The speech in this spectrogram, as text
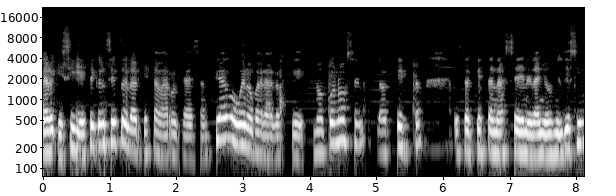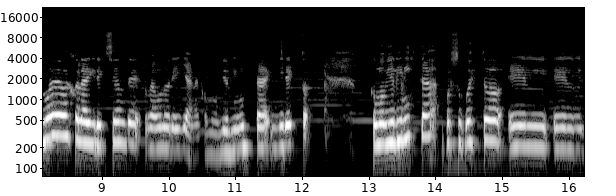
Claro que sí, este concierto de la Orquesta Barroca de Santiago, bueno, para los que no conocen la orquesta, esta orquesta nace en el año 2019 bajo la dirección de Raúl Orellana como violinista y director. Como violinista, por supuesto, el,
